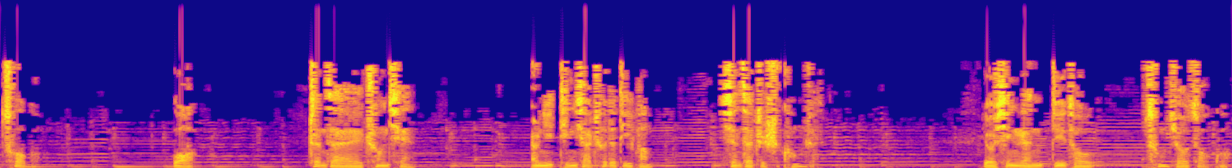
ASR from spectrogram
错过，我站在窗前，而你停下车的地方，现在只是空着的。有行人低头从久走过，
